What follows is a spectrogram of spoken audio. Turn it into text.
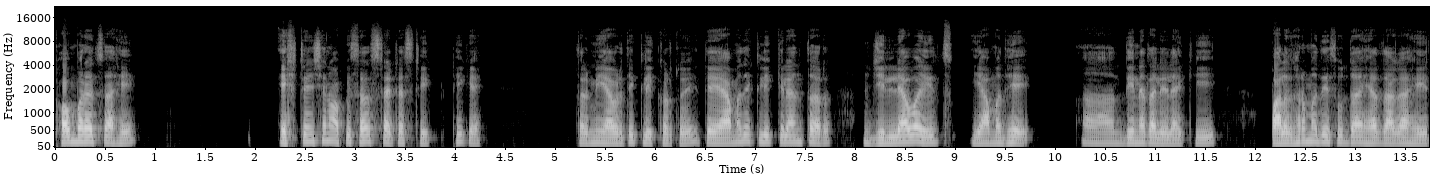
फॉर्म भरायचं आहे. एक्सटेन्शन ऑफिसर स्टॅटिस्टिक ठीक आहे. तर मी यावरती क्लिक करतो आहे ते यामध्ये क्लिक केल्यानंतर जिल्ह्यावाईज यामध्ये देण्यात आलेलं आहे की पालघरमध्ये सुद्धा ह्या जागा आहेत.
